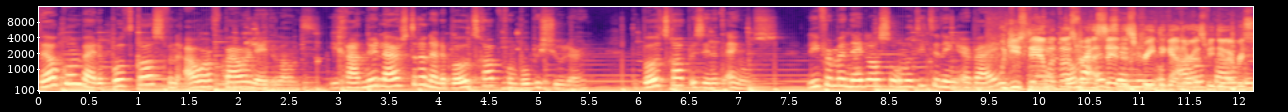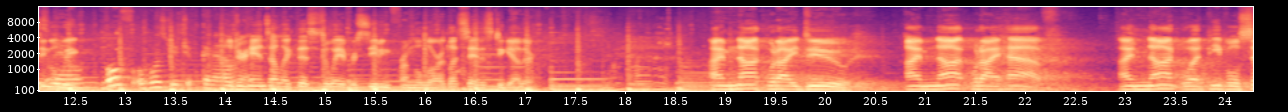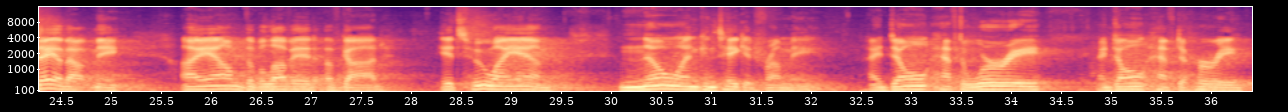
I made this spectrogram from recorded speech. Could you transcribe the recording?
Welkom bij de podcast van Hour of Power Nederland. Je gaat nu luisteren naar de boodschap van Bobby Schuler. De boodschap is in het Engels. Liever met Nederlandse ondertiteling erbij? Would you stand with us? We're going to say this creed together as we do every single week. Of op ons YouTube kanaal. Hold your hands out like this as a way of receiving from the Lord. Let's say this together. I'm not what I do. I'm not what I have. I'm not what people say about me. I am the beloved of God. It's who I am. No one can take it from me. I don't have to worry. I don't have to hurry.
